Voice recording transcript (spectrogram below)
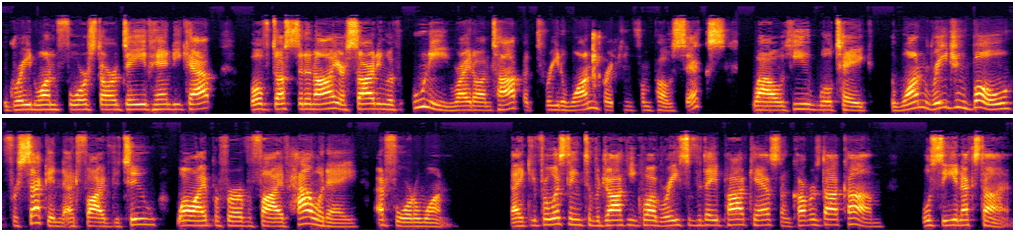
the grade one Fourstardave handicap. Both Dustin and I are siding with Uni right on top at 3 to 1, breaking from post 6, while he will take the one Raging Bull for second at 5 to 2, while I prefer the 5 Halladay at 4 to 1. Thank you for listening to the Jockey Club Race of the Day podcast on Covers.com. We'll see you next time.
